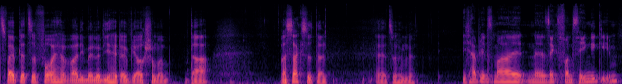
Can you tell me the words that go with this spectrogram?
zwei Plätze vorher war die Melodie halt irgendwie auch schon mal da. Was sagst du da äh, zur Hymne? Ich habe jetzt mal eine 6 von 10 gegeben,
